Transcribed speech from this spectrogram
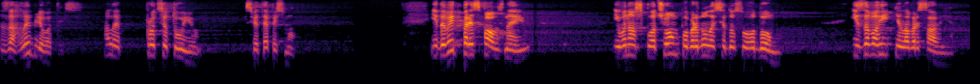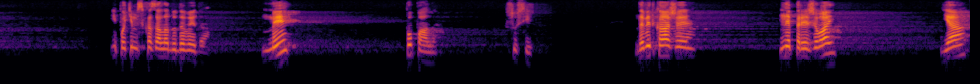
заглиблюватись, але процитую Святе Письмо. І Давид переспав з нею, і вона з плачом повернулася до свого дому і завагітніла Версавія. І потім сказала до Давида: Ми попали в сусід. Давид каже: не переживай, я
